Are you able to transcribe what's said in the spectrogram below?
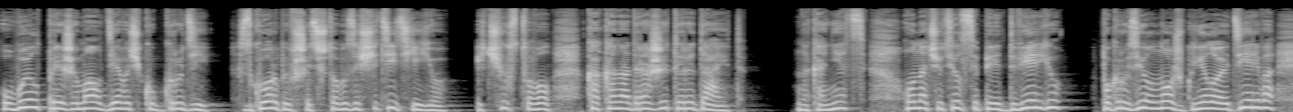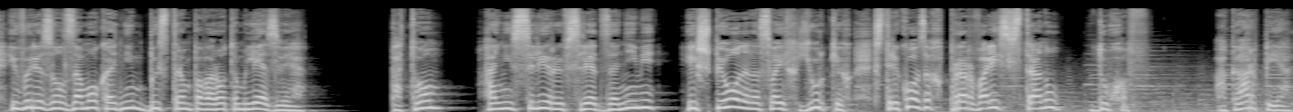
Уилл прижимал девочку к груди, сгорбившись, чтобы защитить ее, и чувствовал, как она дрожит и рыдает. Наконец он очутился перед дверью, погрузил нож в гнилое дерево и вырезал замок одним быстрым поворотом лезвия. Потом они с Лирой вслед за ними, и шпионы на своих юрких стрекозах прорвались в страну духов. А Гарпия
